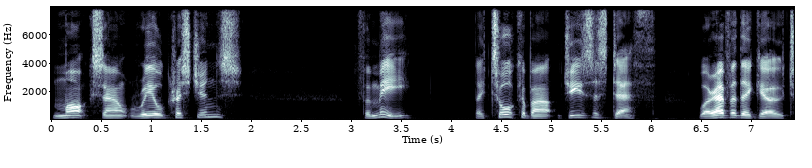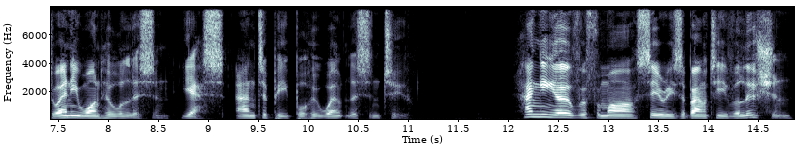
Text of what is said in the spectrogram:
marks out real Christians? For me, they talk about Jesus' death wherever they go to anyone who will listen, yes, and to people who won't listen too. Hanging over from our series about evolution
